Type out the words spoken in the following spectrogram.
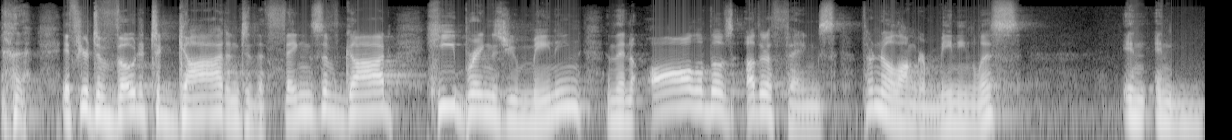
if you're devoted to God and to the things of God, He brings you meaning. And then all of those other things, they're no longer meaningless in, in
